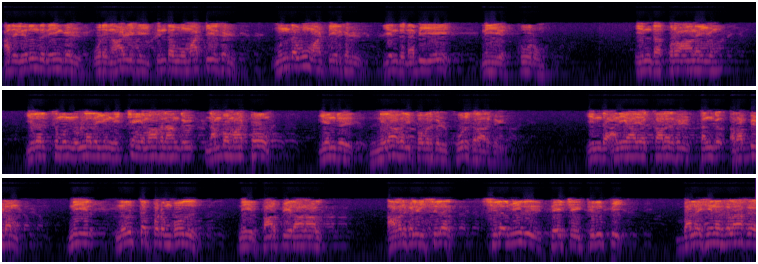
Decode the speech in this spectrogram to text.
அதிலிருந்து நீங்கள் ஒரு நாழிகை திண்டவும் மாட்டீர்கள் முந்தவும் மாட்டீர்கள் என்று நபியே நீர் கூறும். இந்த குரானையும் இதற்கு முன் உள்ளதையும் நிச்சயமாக நாங்கள் நம்ப மாட்டோம் என்று நிராகரிப்பவர்கள் கூறுகிறார்கள். இந்த அநியாயக்காரர்கள் தங்கள் ரப்பிடம் நீர் நிறுத்தப்படும் போது நீர் பார்ப்பீரானால். அவர்களில் சிலர் சிலர் மீது பேச்சை திருப்பி பலகீனர்களாக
